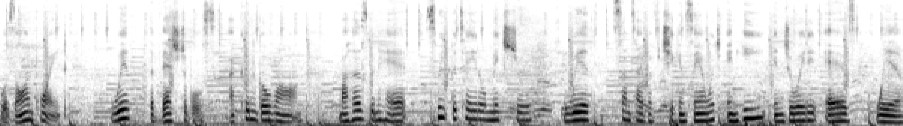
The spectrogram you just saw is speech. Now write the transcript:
was on point with the vegetables. I couldn't go wrong. My husband had sweet potato mixture with some type of chicken sandwich, and he enjoyed it as well.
